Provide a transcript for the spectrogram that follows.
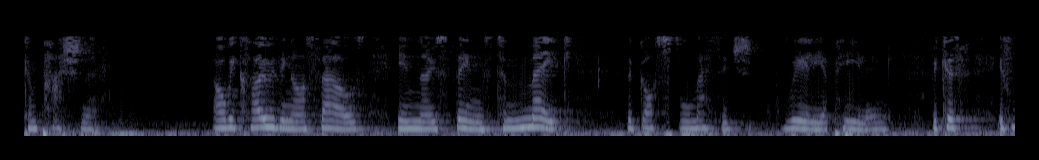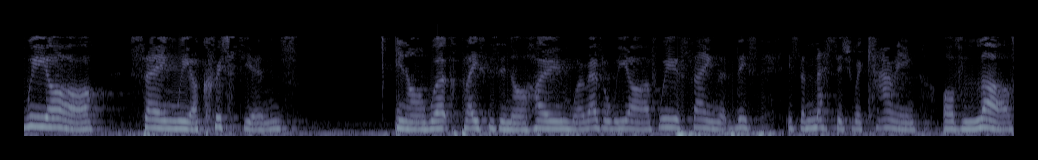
compassionate? Are we clothing ourselves in those things to make the gospel message really appealing? Because if we are saying we are Christians in our workplaces, in our home, wherever we are, if we are saying that this is the message we're carrying of love,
